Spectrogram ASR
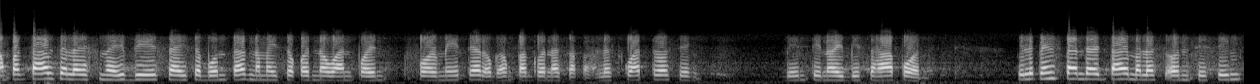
Ang pagtaas sa Las 9 sa isa buntag na may sukod na 1.4 meter ug ang pagkuna sa alas 4 29 sa hapon. Philippine Standard Time alas 11.05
